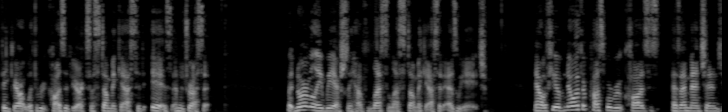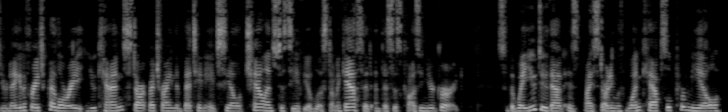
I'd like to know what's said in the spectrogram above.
figure out what the root cause of your excess stomach acid is and address it. But normally we actually have less and less stomach acid as we age. Now, if you have no other possible root cause, as I mentioned, you're negative for H. pylori, you can start by trying the betaine HCl challenge to see if you have low stomach acid and this is causing your GERD. So the way you do that is by starting with one capsule per meal,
